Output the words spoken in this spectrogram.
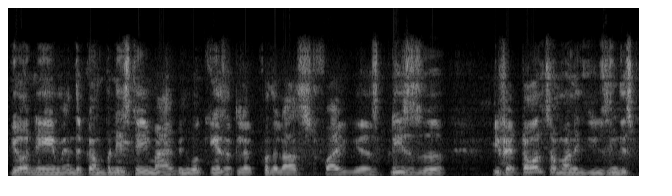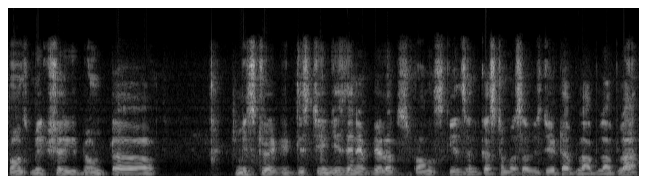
your name and the company's name. I have been working as a clerk for the last five years. Please uh, if at all someone is using this prompt make sure you don't uh, miss to edit these changes and have developed strong skills in customer service data blah blah blah.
